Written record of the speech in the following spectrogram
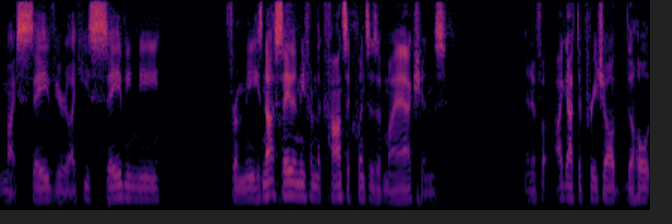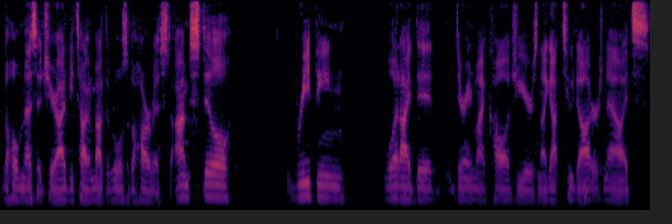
my Savior. Like He's saving me from me. He's not saving me from the consequences of my actions. And if I got to preach all the whole the whole message here, I'd be talking about the rules of the harvest. I'm still reaping what I did during my college years, and I got two daughters now. It's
